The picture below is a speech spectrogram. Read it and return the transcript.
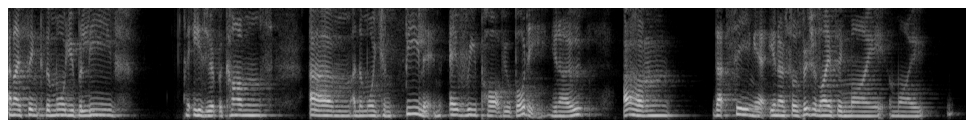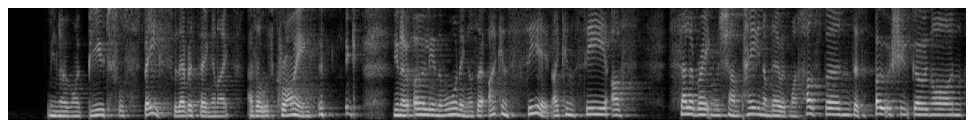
And I think the more you believe, the easier it becomes. Um, and the more you can feel it in every part of your body, you know, um, that seeing it, you know, so I was visualizing my, my you know, my beautiful space with everything. And I, as I was crying, like, you know, early in the morning, I was like, I can see it. I can see us celebrating with champagne. I'm there with my husband. There's a photo shoot going on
